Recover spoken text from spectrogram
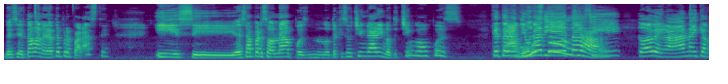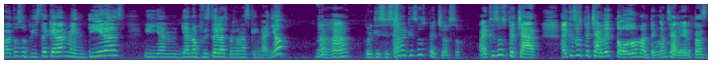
de cierta manera te preparaste. Y si esa persona pues no te quiso chingar y no te chingó, pues... Que te vendió una dieta, sí. toda vegana y que al rato supiste que eran mentiras y ya, ya no fuiste de las personas que engañó, ¿no? Ajá, porque se sabe ah, que es sospechoso. Hay que sospechar, hay que sospechar de todo, manténganse alertas,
